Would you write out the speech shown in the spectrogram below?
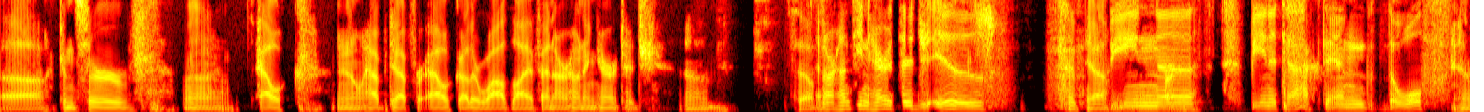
uh, conserve uh, elk, you know, habitat for elk, other wildlife, and our hunting heritage. Um, so, and our hunting heritage is yeah. being uh, being attacked, and the wolf yeah.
